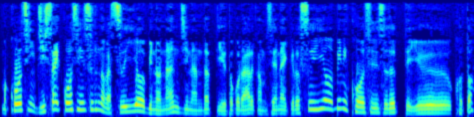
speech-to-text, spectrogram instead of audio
まあ、更新、実際更新するのが水曜日の何時なんだっていうところあるかもしれないけど、水曜日に更新するっていうこと。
